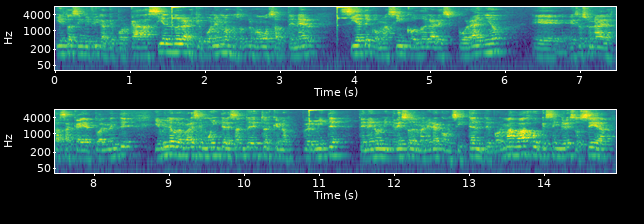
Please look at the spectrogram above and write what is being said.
y esto significa que por cada 100 dólares que ponemos nosotros vamos a obtener 7,5 dólares por año eh, eso es una de las tasas que hay actualmente y a mí lo que me parece muy interesante de esto es que nos permite tener un ingreso de manera consistente. Por más bajo que ese ingreso sea,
